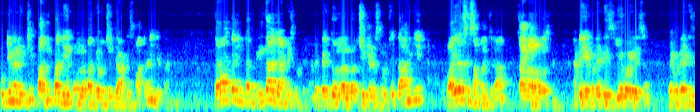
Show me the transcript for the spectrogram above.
పుట్టిన నుంచి పది పదిహేను రోజుల మధ్య వచ్చే జాండీస్ మాత్రమే నేను చెప్పాను. తర్వాత ఇంకా మిగతా జాండీస్ ఉంటాయి. అంటే పెద్దోళ్ళల్లో చిల్డ్రన్స్లో వచ్చి దానికి వైరస్కి సంబంధించిన కారణాల వల్ల వస్తుంది అంటే hepatitis A virus hepatitis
